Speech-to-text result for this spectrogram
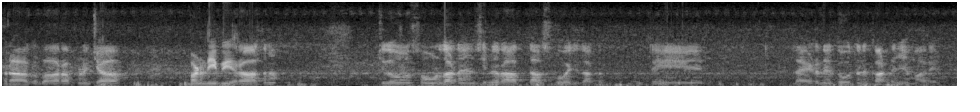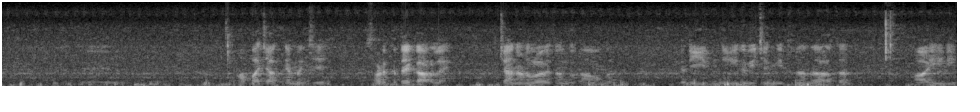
ਖੁਰਾਕ ਬਾਹਰ, ਆਪਣਾ ਚਾਹ ਬਣਦੀ ਪਈ ਰਾਤ ਨਾ। ਜਦੋਂ ਸੌਣ ਦਾ ਟਾਈਮ ਸੀ ਨਾ ਰਾਤ 10 ਕੁ ਵਜੇ ਤੱਕ ਤੇ ਲਾਈਟ ਨੇ ਦੋ ਤਿੰਨ ਕੱਟ ਜੇ ਮਾਰੇ ਤੇ ਆਪਾਂ ਚੱਕ ਕੇ ਮੰਜੇ ਸੜਕ ਤੇ ਕਰ ਲਏ। ਚਾਨਣ ਵਾਲੇ ਤੁਹਾਨੂੰ ਦਿਖਾਉਂਗਾ ਜਿਹੜੀ ਨੀਂਦ ਵੀ ਚੰਗੀ ਤਰ੍ਹਾਂ ਰਾਤ ਆਈ ਨਹੀਂ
